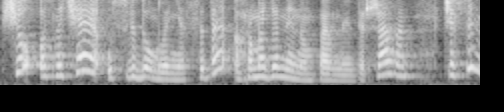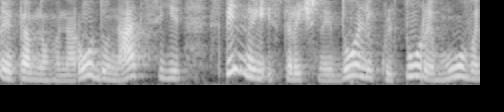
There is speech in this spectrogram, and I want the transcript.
що означає усвідомлення себе громадянином певної держави, частиною певного народу, нації, спільної історичної долі, культури, мови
